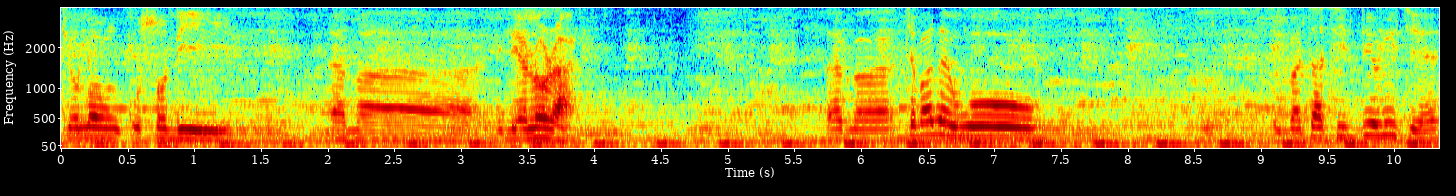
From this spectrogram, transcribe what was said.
kí ọlọ́run kó sọ di ilé ọlọ́ra ẹm, ẹ, tí a bá wo ìgbà ti dé tiẹ̀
